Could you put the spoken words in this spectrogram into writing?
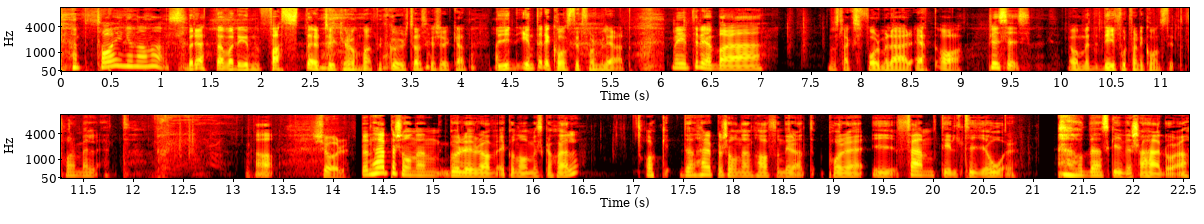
Ta ingen annans. Berätta vad din faster tycker om att gå ur Svenska kyrkan. Det är inte det konstigt formulerat? Men inte det bara... Någon slags formulär 1A. Precis. Ja, men det är fortfarande konstigt. Formel 1. Ja. Kör. Den här personen går ur av ekonomiska skäl. Och den här personen har funderat på det i fem till tio år. Och den skriver så här då. då.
